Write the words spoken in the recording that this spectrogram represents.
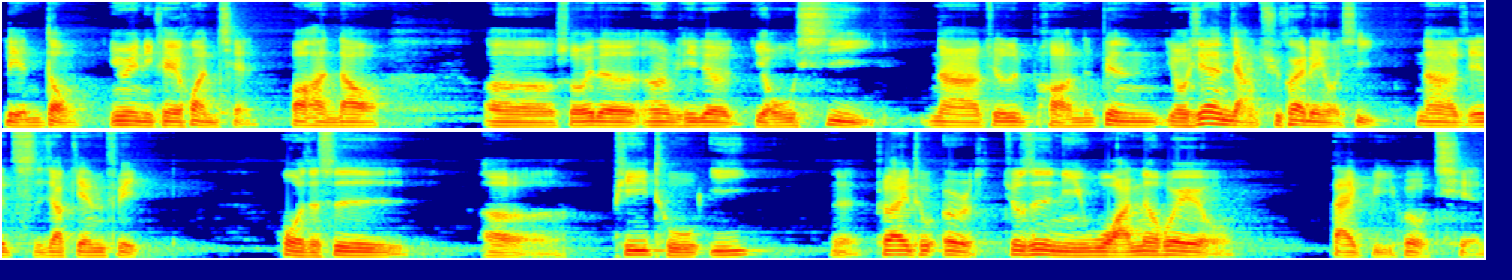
联动，因为你可以换钱，包含到呃所谓的 NFT 的游戏，那就是好像变有些人讲区块链游戏，那有些词叫 GameFi，或者是呃 P to E，对，Play to Earth，就是你玩了会有代币，会有钱。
